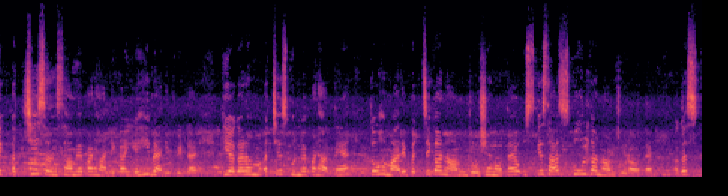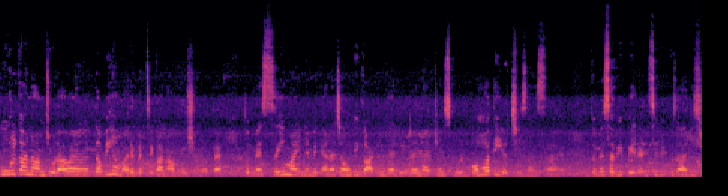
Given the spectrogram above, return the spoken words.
एक अच्छी संस्था में पढ़ाने का यही बेनिफिट है कि अगर हम अच्छे स्कूल में पढ़ाते हैं तो हमारे बच्चे का नाम रोशन होता है, उसके साथ स्कूल का नाम जुड़ा होता है। अगर स्कूल का नाम जुड़ा हुआ है, तभी हमारे बच्चे का नाम रोशन होता है। तो मैं सही मायने में कहना चाहूँगी गार्डन वैली इंटरनेशनल स्कूल बहुत ही अच्छी संस्था है। तो मैं सभी पेरेंट्स से भी गुजारिश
